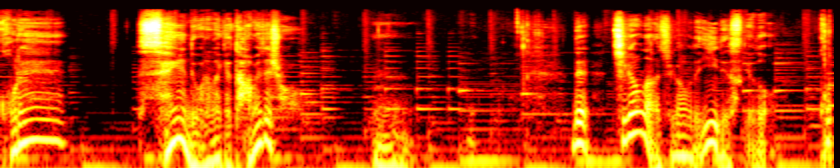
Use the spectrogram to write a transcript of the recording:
これ1000円で売らなきゃダメでしょ。うん。で違うなら違うでいいですけどこっ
